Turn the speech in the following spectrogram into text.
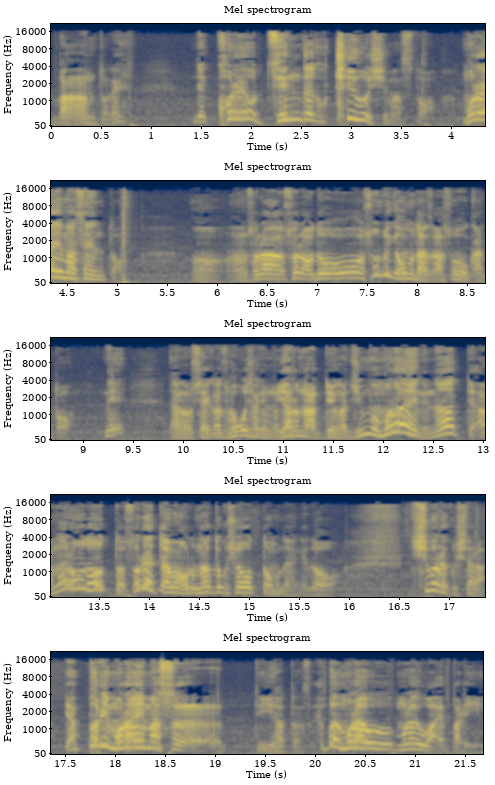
バーンとね。で、これを全額寄付しますと。もらえませんと。うん。そら、そら、どう、その時思ったんですあ、そうかと。ね。あの、生活保護者にもやるなっていうのが自分ももらえへんねんなって、あ、なるほど、と。それやったらまあ俺納得しようと思ったんやけど、しばらくしたら、やっぱりもらえますって言い張ったんですやっぱりもらう、もらうわ、やっぱり。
